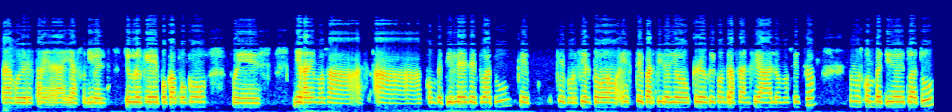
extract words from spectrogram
para poder estar ahí a su nivel. Yo creo que poco a poco pues llegaremos a, competirles de tú a tú, que, que por cierto este partido yo creo que contra Francia lo hemos hecho, hemos competido de tú a tú.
